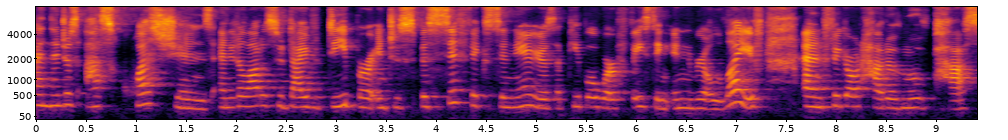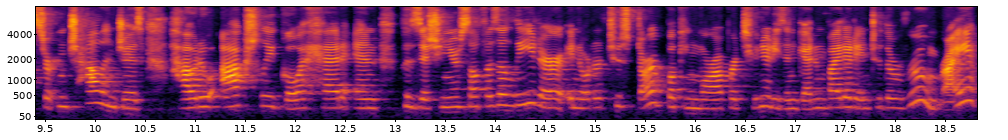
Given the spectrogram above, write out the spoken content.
and then just ask questions. And it allowed us to dive deeper into specific scenarios that people were facing in real life and figure out how to move past certain challenges, how to actually go ahead and position yourself as a leader in order to start booking more opportunities and get invited into the room, right?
